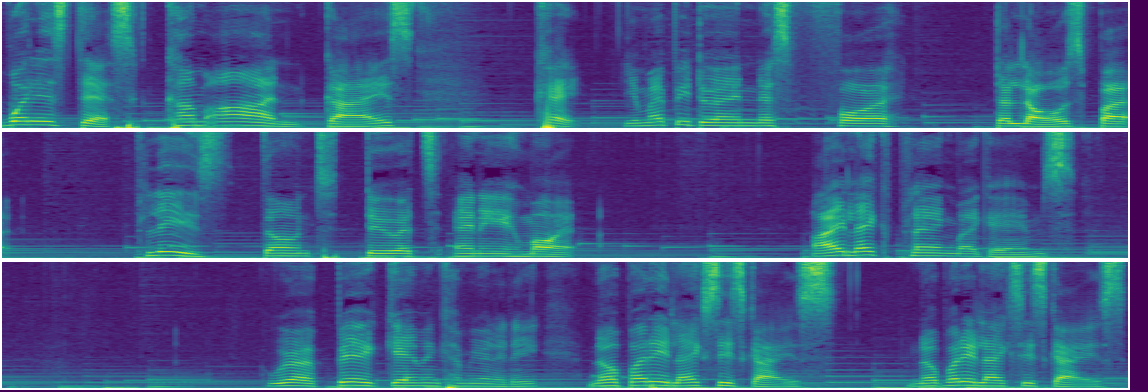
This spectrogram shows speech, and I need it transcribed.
What is this? Come on, guys. Okay, you might be doing this for the lows, but please don't do it anymore. I like playing my games. We're a big gaming community. Nobody likes these guys. Nobody likes these guys.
